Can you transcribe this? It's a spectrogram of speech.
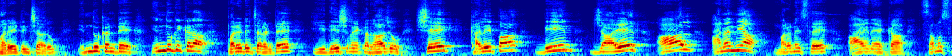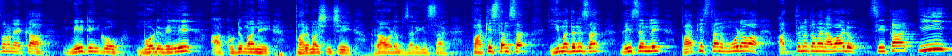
పర్యటించారు. ఎందుకంటే ఎందుకు ఇక్కడ పర్యటించారంటే ఈ దేశం యొక్క రాజు Sheikh Khalifa bin Zayed Al అనన్య మరణిస్తే ఆయన యొక్క సంస్మరణ యొక్క మీటింగ్కు మోడీ వెళ్ళి ఆ కుటుంబాన్ని పరామర్శించి రావడం జరిగింది సార్. పాకిస్తాన్ సార్ ఈ మధ్యనే సార్ రీసెంట్లీ పాకిస్తాన్ మూడవ అత్యున్నతమైన అవార్డు సితార్ ఈ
